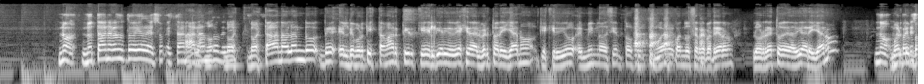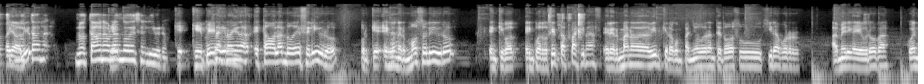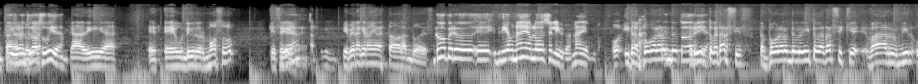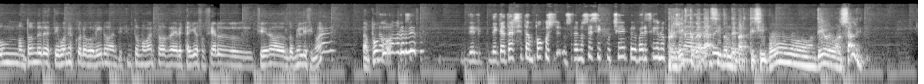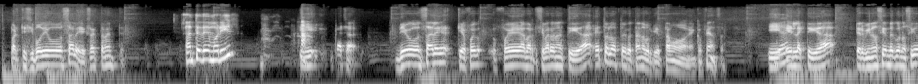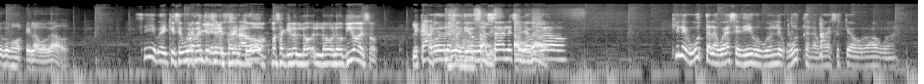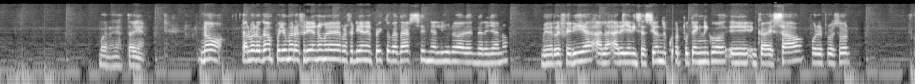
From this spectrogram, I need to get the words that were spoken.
No, no estaban hablando todavía de eso, estaban Ah, hablando no, de... no- no estaban hablando de El Deportista Mártir, que es el diario de viaje de Alberto Arellano, que escribió en 1929 cuando se repatriaron los restos de David Arellano. no, me parece que no estaban, no estaban hablando de ese libro. Qué, pena que no hayan estado hablando de ese libro, porque es un hermoso libro en que en 400 páginas el hermano de David, que lo acompañó durante toda su gira por América y Europa, cuenta Y durante toda su vida. cada día. Es, es un libro hermoso que se viene. Qué pena que no hayan estado hablando de eso. No, pero eh, digamos, nadie habló de ese libro, nadie habló. O- y tampoco hablaron de Todavía. Proyecto Catarsis. Tampoco hablaron de Proyecto Catarsis, que va a reunir un montón de testimonios colocolinos en distintos momentos del estallido social chileno del 2019. ¿Tampoco No, van a hablar de eso? De Catarsis tampoco, o sea, no sé si escuché, pero parece que no escuché Proyecto nada de- Catarsis, donde participó Diego González. Participó Diego González, exactamente. Antes de morir, Y, cacha, Diego González, que fue, fue a participar en una actividad, esto lo estoy contando porque estamos en confianza. Y ¿Ya? en la actividad terminó siendo conocido como el abogado. sí, que seguramente se le presentó. desagradó, cosa que lo, lo, lo- lo odió eso. Le carga. Hola, soy Diego Diego González, González, soy abogado. abogado. ¿Qué le gusta la weá a ese Diego, weón? Le gusta la weá decir que es abogado, weón. Bueno, ya está bien. No, Álvaro Campo, yo me refería, no me refería en el proyecto Catarsis ni al libro de Arellano, me refería a la arellanización del cuerpo técnico eh, encabezado por el profesor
